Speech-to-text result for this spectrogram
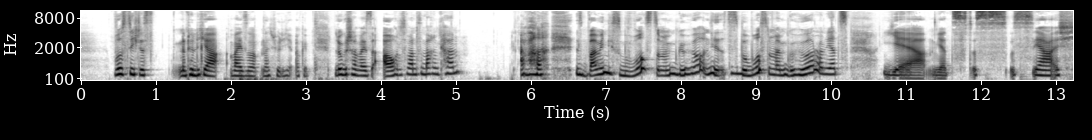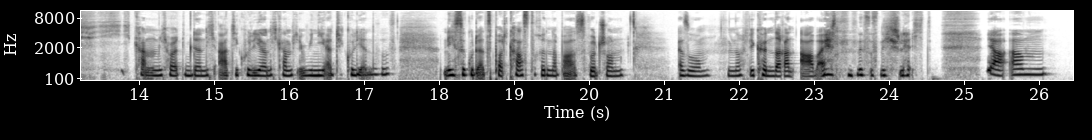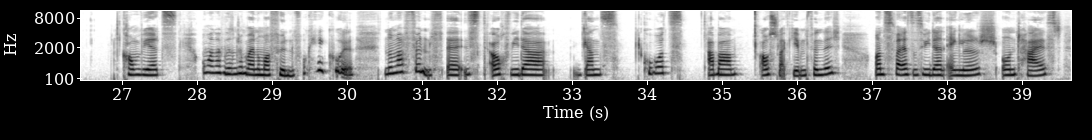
wusste ich das natürlicherweise, natürlich, okay, logischerweise auch, dass man das machen kann. Aber es war mir nicht so bewusst in meinem Gehirn. Jetzt ist es bewusst in meinem Gehirn und jetzt, yeah, jetzt ist es, ja, ich, ich kann mich heute wieder nicht artikulieren. Ich kann mich irgendwie nie artikulieren. Das ist nicht so gut als Podcasterin, aber es wird schon, also, ne, wir können daran arbeiten. das ist nicht schlecht. Ja, ähm, kommen wir jetzt. Oh mein Gott, wir sind schon bei Nummer 5. Okay, cool. Nummer 5 äh, ist auch wieder ganz kurz, aber ausschlaggebend, finde ich. Und zwar ist es wieder in Englisch und heißt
